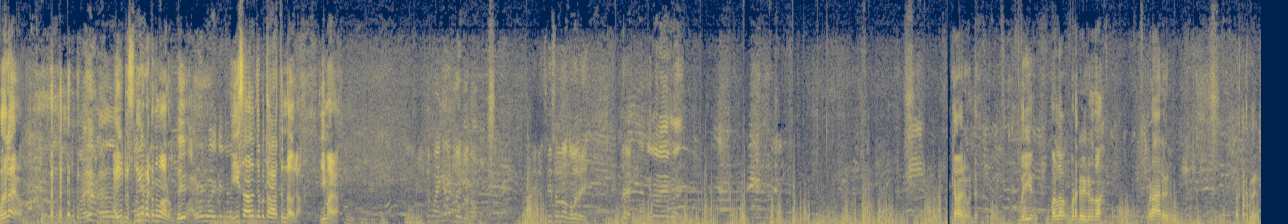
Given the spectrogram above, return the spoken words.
മുതലായോ? ഈ ഡ്രസ്സിങ് പെട്ടെന്ന് മാറും. ഈ സാധനം ചിലപ്പോൾ താഴത്തുണ്ടാവില്ല ഈ മഴ. ഇത് ഭയങ്കര കിട്ടലായിട്ട് കേട്ടോ. എല്ലാ സീസണിലും വന്ന പറഞ്ഞത് വരവുണ്ട് ഇവർ വെള്ളം ഇവിടെ കഴുകണതാ ഇവിടെ ആന വരും. ഇടക്കിടക്ക് വരും.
